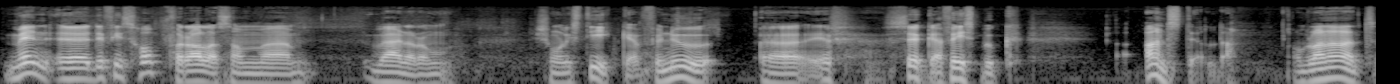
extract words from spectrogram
Men eh, det finns hopp för alla som eh, värnar om journalistiken. För nu eh, söker Facebook anställda. Och bland annat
